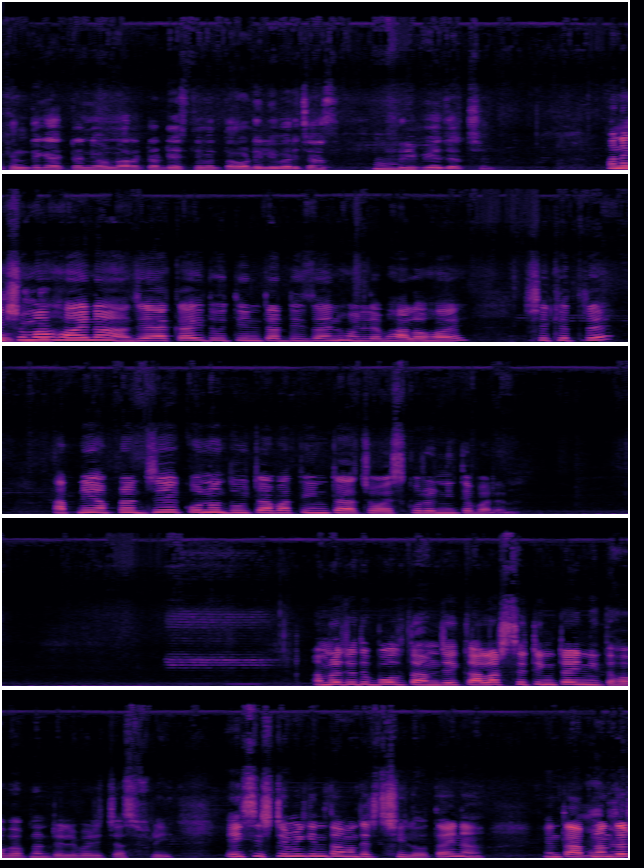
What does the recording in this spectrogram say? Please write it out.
এখান থেকে একটা নিয়ে অন্য একটা ড্রেস নেবেন তাও ডেলিভারি চার্জ ফ্রি পেয়ে যাচ্ছেন। অনেক সময় হয় না যে একাই দুই তিনটা ডিজাইন হইলে ভালো হয় সেক্ষেত্রে আপনি আপনার যে কোনো দুইটা বা তিনটা চয়েস করে নিতে পারেন। আমরা যদি বলতাম যে কালার সেটিংটাই নিতে হবে আপনার ডেলিভারি চার্জ ফ্রি এই সিস্টেমই কিন্তু আমাদের ছিল তাই না? কিন্তু আপনাদের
